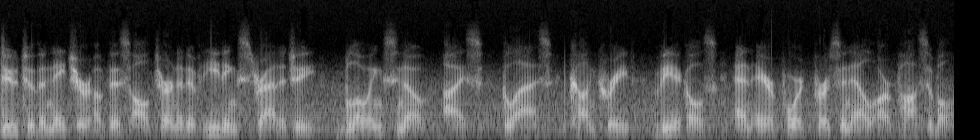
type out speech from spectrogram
Due to the nature of this alternative heating strategy, blowing snow, ice, glass, concrete, vehicles, and airport personnel are possible.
